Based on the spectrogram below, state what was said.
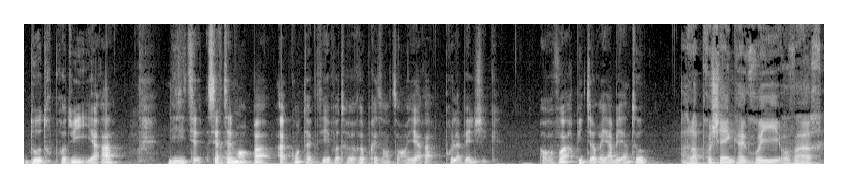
d'autres produits Yara, n'hésitez certainement pas à contacter votre représentant Yara pour la Belgique. Au revoir Peter et à bientôt. À la prochaine Grégory, au revoir.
